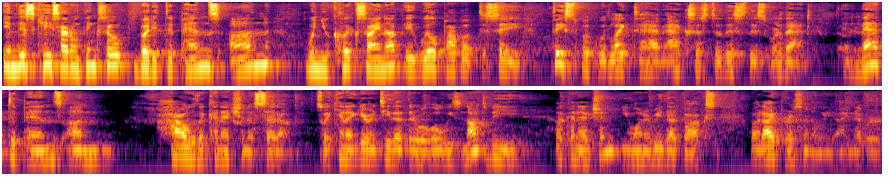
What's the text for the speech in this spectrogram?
In this case, I don't think so, but it depends on when you click sign up, it will pop up to say Facebook would like to have access to this, this, or that. And that depends on how the connection is set up. So I cannot guarantee that there will always not be a connection. You want to read that box. But I personally, I never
